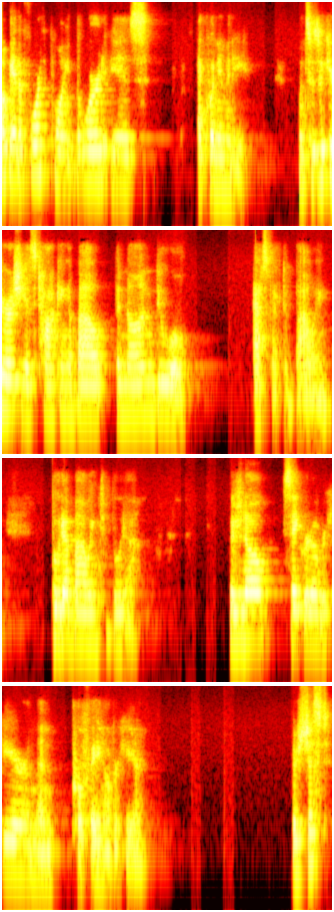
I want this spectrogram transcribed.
Okay, the fourth point, the word is equanimity. When Suzuki Roshi is talking about the non dual aspect of bowing, Buddha bowing to Buddha, there's no sacred over here and then profane over here. There's just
